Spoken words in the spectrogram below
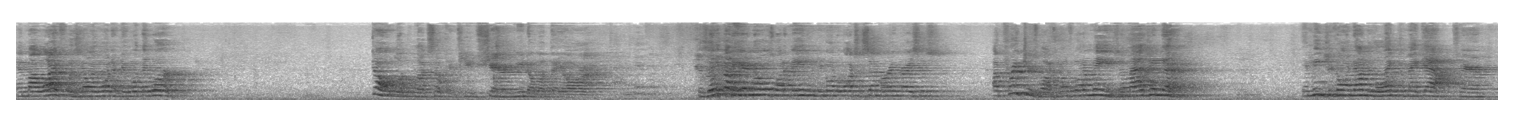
And my wife was the only one that knew what they were. Don't look like so confused, Sharon. You know what they are. Does anybody here knows what it means when you're going to watch the submarine races? A preacher's wife knows what it means. Imagine that. It means you're going down to the lake to make out, Sharon.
